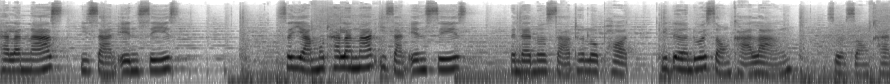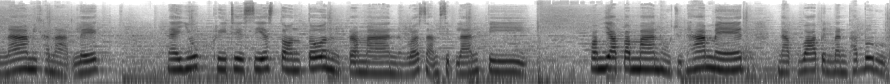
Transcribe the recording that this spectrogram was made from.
ทาลานัสอีสานเอนซิส สยามโมทาลานัสอีสานเอนซิส เป็นไดโนเสาร์เทโรพอดที่เดินด้วยสองขาหลัง ส่วนสองขาหน้ามีขนาดเล็ก ในยุคครีเทเซียสตอนต้นประมาณ 130 ล้านปี ความยาวประมาณ 6.5 เมตร นับว่าเป็นบรรพบุรุษ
